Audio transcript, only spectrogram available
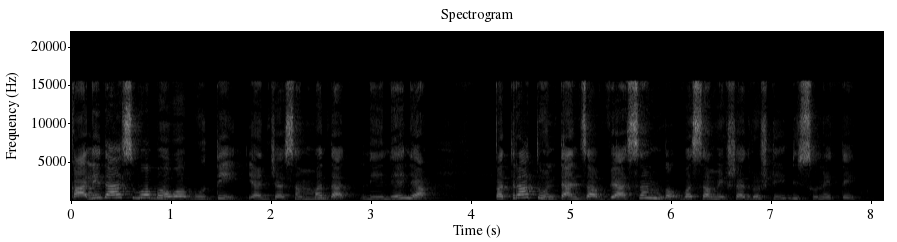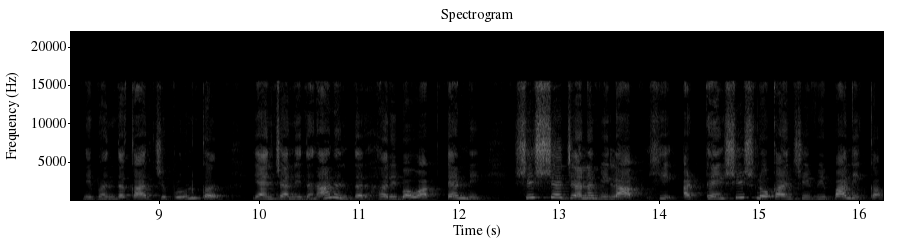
कालिदास व भवभूती यांच्या संबंधात लिहिलेल्या पत्रातून त्यांचा व्यासंग व समीक्षा दृष्टी दिसून येते. निबंधकार चिपळूणकर यांच्या निधनानंतर हरिभाऊ आपट्यांनी शिष्य जनविलाप ही अठ्ठ्याऐंशी श्लोकांची विपालिका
